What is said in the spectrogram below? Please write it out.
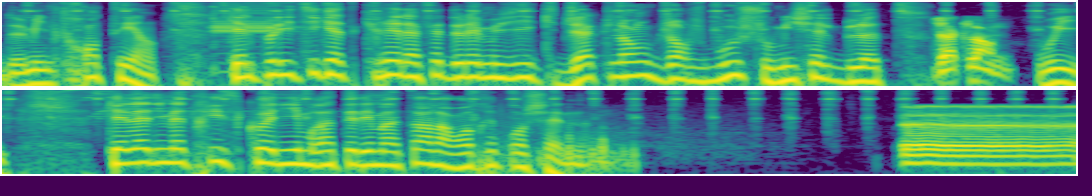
2031. Quelle politique a créé la fête de la musique? Jack Lang, George Bush ou Michel Glott? Jack Lang. Oui. Quelle animatrice co-animera Télématin à la rentrée prochaine? Euh,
